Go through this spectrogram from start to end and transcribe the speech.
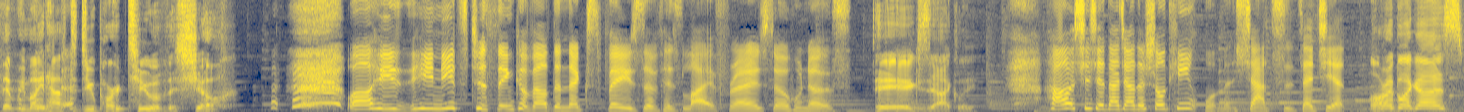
then we might have to do part two of this show. Well, he he needs to think about the next phase of his life, right? So who knows? Exactly. 好，谢谢大家的收听，我们下次再见。 All right, bye, guys.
